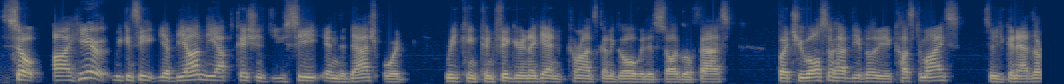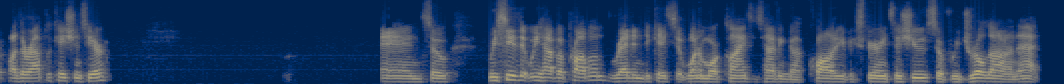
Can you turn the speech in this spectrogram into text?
so uh, here we can see, yeah, beyond the applications you see in the dashboard, we can configure, and again, Karan's going to go over this, so I'll go fast. But you also have the ability to customize, so you can add other applications here. And so we see that we have a problem. Red indicates that one or more clients is having a quality of experience issue. So if we drill down on that,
